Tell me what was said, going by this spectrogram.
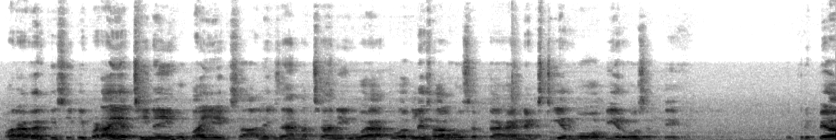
और अगर किसी की पढ़ाई अच्छी नहीं हो पाई एक साल एग्ज़ाम अच्छा नहीं हुआ है तो अगले साल हो सकता है नेक्स्ट ईयर वो अपीयर हो सकते हैं। तो कृपया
